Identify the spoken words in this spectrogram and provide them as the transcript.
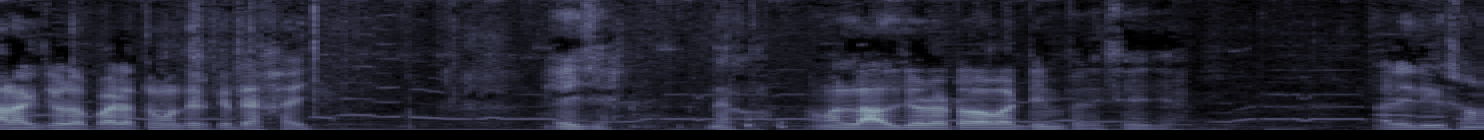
আর এক জোড়া পায়রা তোমাদেরকে দেখাই। এই যে, দেখো, আমার লাল জোড়াটাও আবার ডিম পেরেছে, এই যে। আর এইদিকে সব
